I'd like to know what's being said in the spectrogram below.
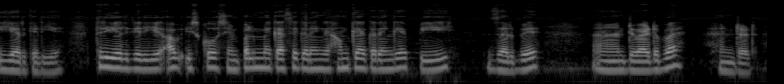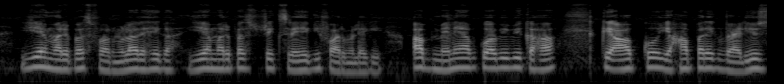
ईयर के लिए। थ्री ईयर के लिए अब इसको सिंपल में कैसे करेंगे? हम क्या करेंगे? पी ज़रबे डिवाइड बाय हंड्रेड ये हमारे पास फार्मूला रहेगा, ये हमारे पास ट्रिक्स रहेगी फार्मूले की। अब मैंने आपको अभी भी कहा कि आपको यहाँ पर एक वैल्यूज़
